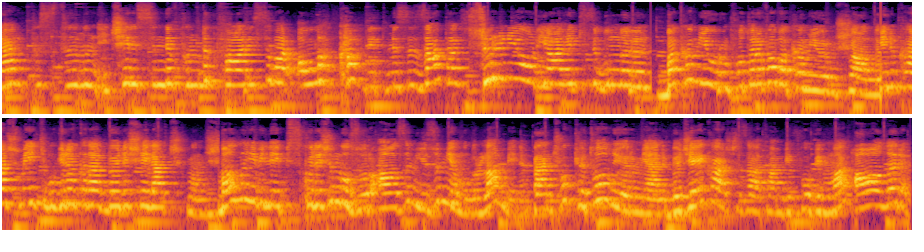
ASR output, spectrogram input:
yer fıstığının içerisinde fındık faresi var. Allah kahretmesin. Zaten sürünüyor ya hepsi bunların. Bakamıyorum. Fotoğrafa bakamıyorum şu anda. Benim karşıma ki bugüne kadar böyle şeyler çıkmamış. Vallahi bile psikolojim bozulur. Ağzım yüzüm yamulur lan benim. Ben çok kötü oluyorum yani. Böceğe karşı zaten bir fobim var. Ağlarım.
